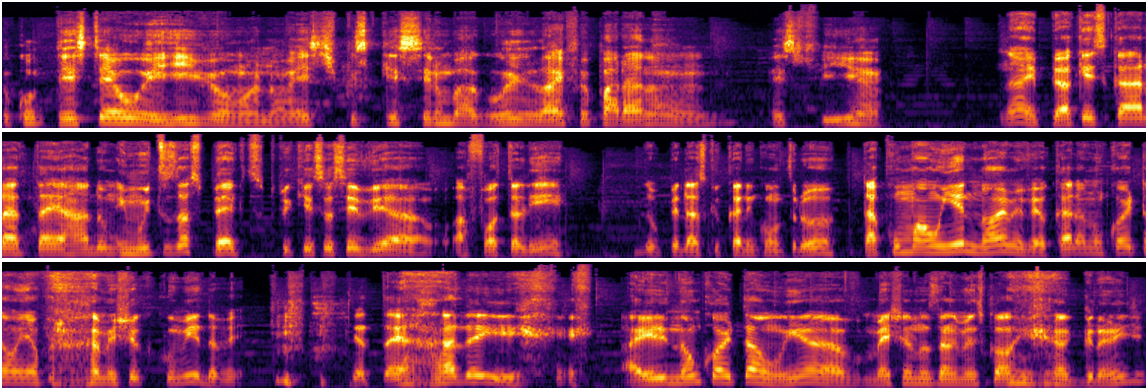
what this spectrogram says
o contexto é horrível, mano. Mas, tipo, esqueceram um bagulho lá e foi parar na esfirra. Não, e pior que esse cara tá errado em muitos aspectos. Porque se você ver a, a foto ali, do pedaço que o cara encontrou, tá com uma unha enorme, velho. O cara não corta a unha pra mexer com comida, velho. Já tá errado aí. Aí ele não corta a unha, mexe nos alimentos com a unha grande.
